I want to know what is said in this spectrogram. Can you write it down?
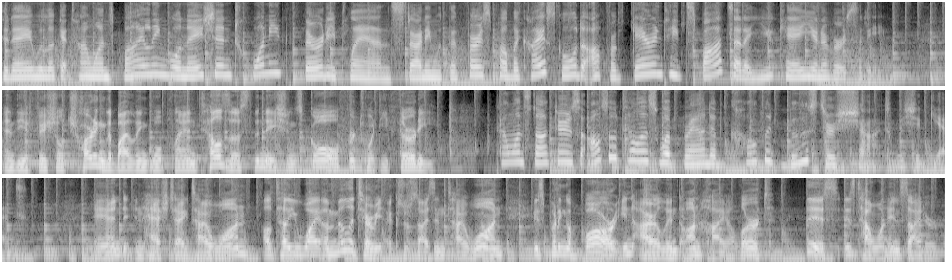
Today we look at Taiwan's Bilingual Nation 2030 plan, starting with the first public high school to offer guaranteed spots at a UK university. And the official charting the bilingual plan tells us the nation's goal for 2030. Taiwan's doctors also tell us what brand of COVID booster shot we should get. And in hashtag Taiwan, I'll tell you why a military exercise in Taiwan is putting a bar in Ireland on high alert. This is Taiwan Insider.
